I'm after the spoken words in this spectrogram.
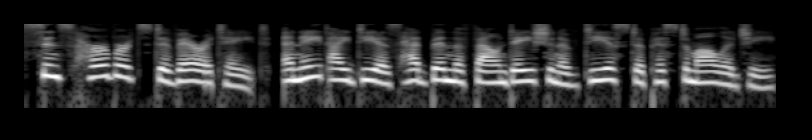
Since Herbert's De Veritate, innate ideas had been the foundation of deist epistemology.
